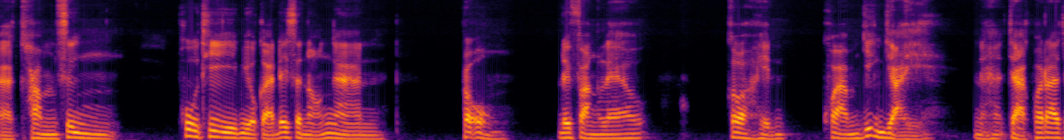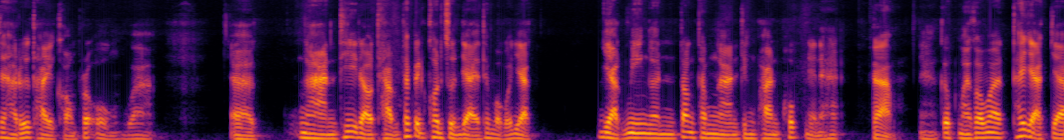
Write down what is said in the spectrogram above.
อาคำซึ่งผู้ที่มีโอกาสได้สนองงานพระองค์ได้ฟังแล้ว ก็เห็น ความยิ่งใหญ่นะฮะจากพระราชหฤทัยของพระองค์ว่าเอ่องานที่เราทำถ้าเป็นคนส่วนใหญ่ถ้าบอกว่าอยากอยากมีเงินต้องทำงานจึงพานพบเนี่ยนะฮะครับนะก็หมายความว่าถ้าอยากจะ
